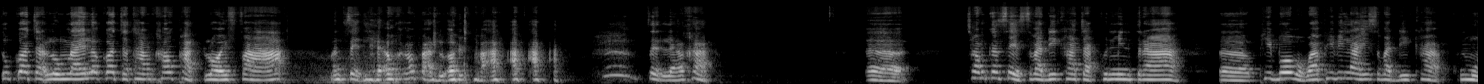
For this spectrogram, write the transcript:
ตุ๊กก็จะลงไลฟ์แล้วก็จะทำข้าวผัดลอยฟ้า มันเสร็จแล้วข้าวผัดลอยฟ้า เสร็จแล้วค่ะ เอ่อช่องเกษตรสวัสดีค่ะ จากคุณมินตรา เอ่อพี่โบบอกว่าพี่วิไลสวัสดีค่ะ คุณหมู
